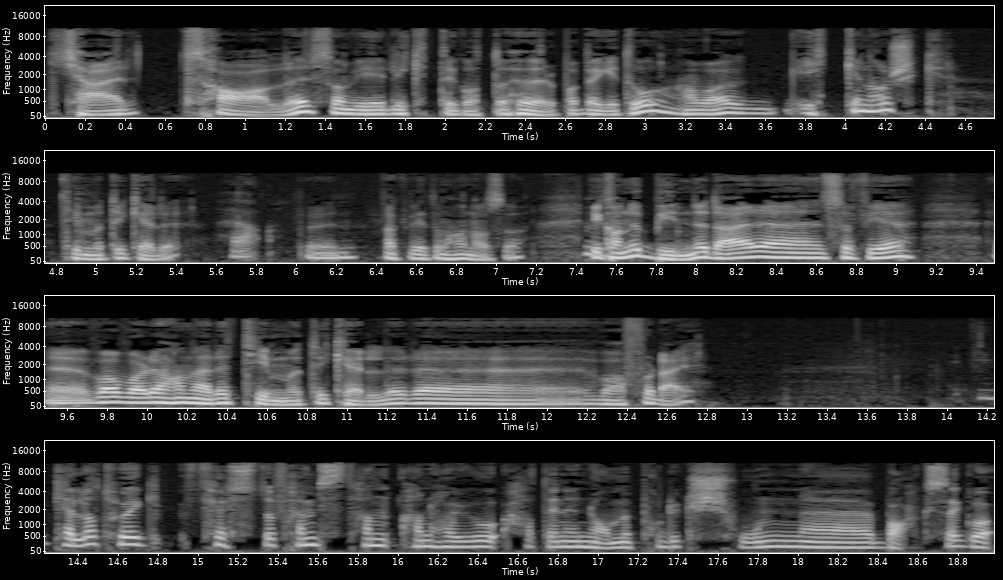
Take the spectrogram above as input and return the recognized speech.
kjær taler som vi likte godt å høre på begge to. Han var ikke norsk. Timothy Keller. Ja. For hun snakker litt om han også. Vi kan jo begynne der, eh, Sofie. Eh, hva var det han derre Timothy Keller eh, var for deg? Keller tror jeg først og fremst Han, han har jo hatt en enorm produksjon bak seg og,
